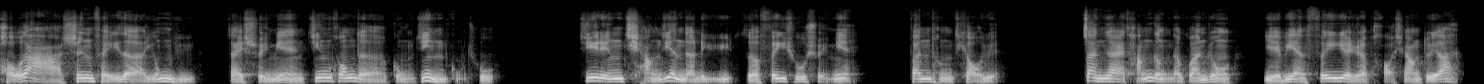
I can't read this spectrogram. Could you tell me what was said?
头大身肥的鳙鱼在水面惊慌地拱进拱出，机灵强健的鲤鱼则飞出水面，翻腾跳跃。站在塘埂的观众也便飞跃着跑向对岸。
